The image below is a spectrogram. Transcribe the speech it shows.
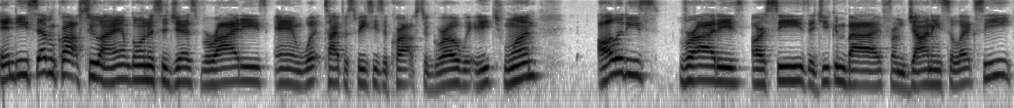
In these seven crops, too, I am going to suggest varieties and what type of species of crops to grow with each one. All of these varieties are seeds that you can buy from Johnny Select Seed.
